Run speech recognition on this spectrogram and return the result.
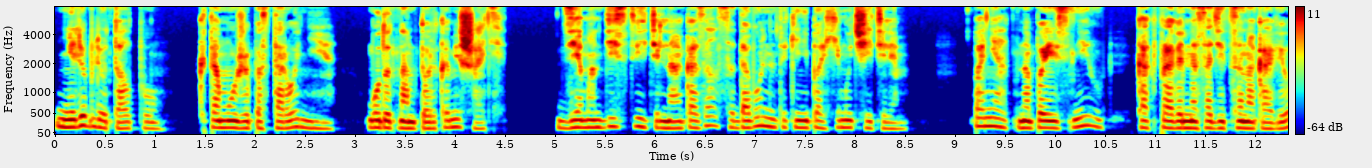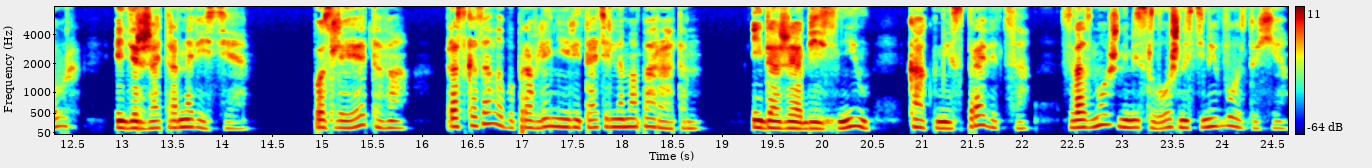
Не люблю толпу. К тому же посторонние будут нам только мешать. Демон действительно оказался довольно-таки неплохим учителем. Понятно пояснил, как правильно садиться на ковер и держать равновесие. После этого рассказал об управлении летательным аппаратом, и даже объяснил, как мне справиться с возможными сложностями в воздухе.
